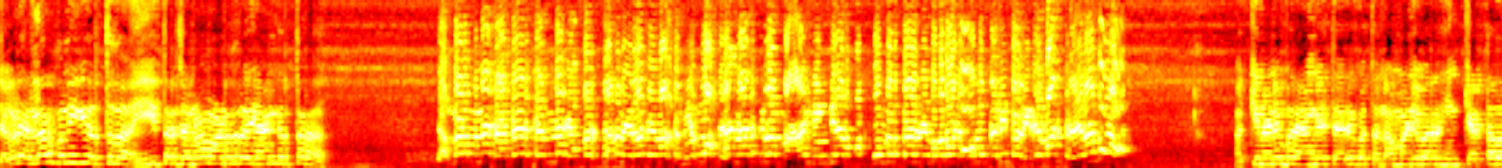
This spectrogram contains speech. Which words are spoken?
ಜಗಳ ಎಲ್ಲಾರ ಮನೆಗೆ ಇರ್ತದ. ಈ ತರ ಜಗಳ ಮಾಡಿದ್ರೆ ಹೆಂಗ ಇರ್ತಾರ? ಅಕ್ಕಿ ನಣಿ ಬರ ಹೆಂಗೈತೆ ಯಾರಿಗೆ ಗೊತ್ತಾ? ನಮ್ಮ ಮಣಿ ಬರ ಹಿಂಗೆ ಕೆಟ್ಟದ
